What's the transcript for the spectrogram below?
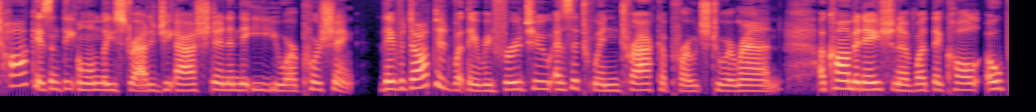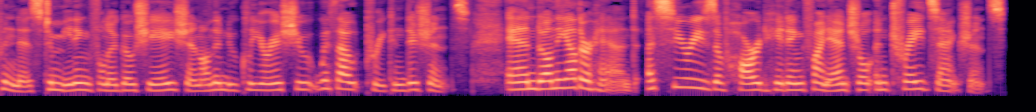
talk isn't the only strategy Ashton and the EU are pushing. They've adopted what they refer to as a twin track approach to Iran, a combination of what they call openness to meaningful negotiation on the nuclear issue without preconditions, and on the other hand, a series of hard hitting financial and trade sanctions,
